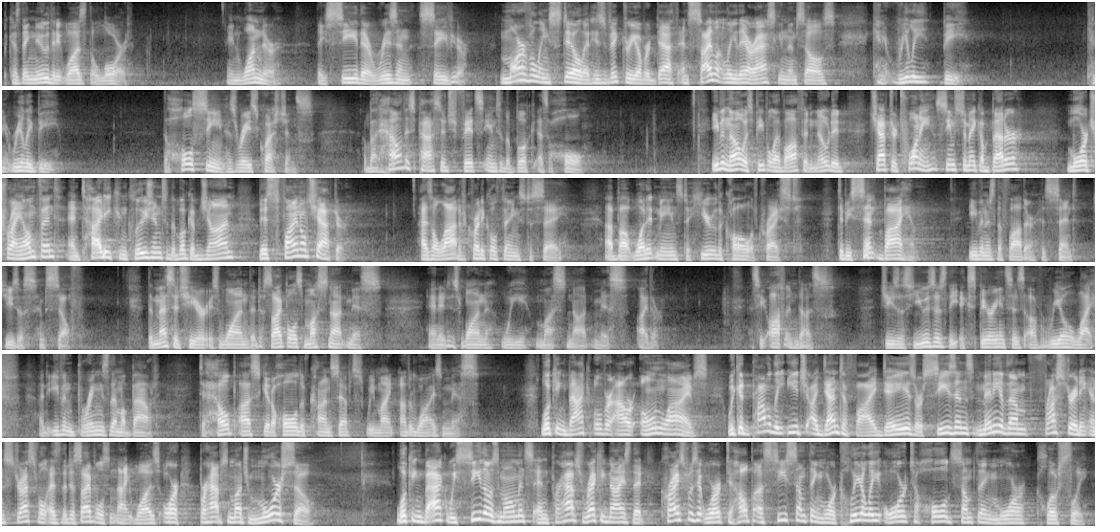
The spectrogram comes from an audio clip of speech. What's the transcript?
Because they knew that it was the Lord. In wonder, they see their risen Savior, marveling still at his victory over death, and silently they are asking themselves, Can it really be? Can it really be? The whole scene has raised questions about how this passage fits into the book as a whole. Even though, as people have often noted, chapter 20 seems to make a better, more triumphant, and tidy conclusion to the book of John, this final chapter has a lot of critical things to say about what it means to hear the call of Christ, to be sent by him, even as the Father has sent Jesus himself. The message here is one the disciples must not miss, and it is one we must not miss either. As he often does, Jesus uses the experiences of real life and even brings them about to help us get a hold of concepts we might otherwise miss. Looking back over our own lives, we could probably each identify days or seasons, many of them frustrating and stressful as the disciples' night was, or perhaps much more so Looking back, we see those moments and perhaps recognize that Christ was at work to help us see something more clearly or to hold something more closely.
